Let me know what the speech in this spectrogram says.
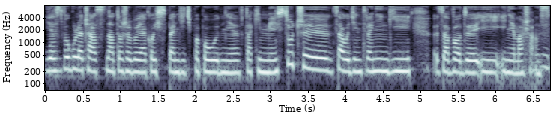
jest w ogóle czas na to, żeby jakoś spędzić popołudnie w takim miejscu, czy cały dzień treningi, zawody i, i nie ma szans?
